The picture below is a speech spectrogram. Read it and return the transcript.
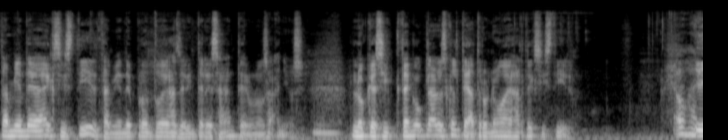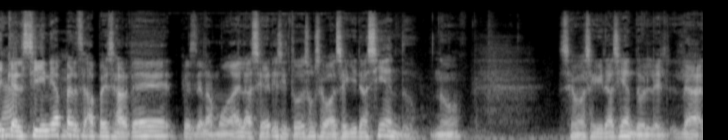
también debe existir, también de pronto deja de ser interesante en unos años. Lo que sí tengo claro es que el teatro no va a dejar de existir. Ojalá. Y que el cine, a pesar de, pues, de la moda de las series y todo eso, se va a seguir haciendo, ¿no? Se va a seguir haciendo. La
